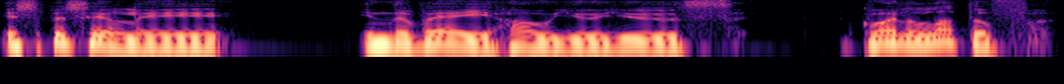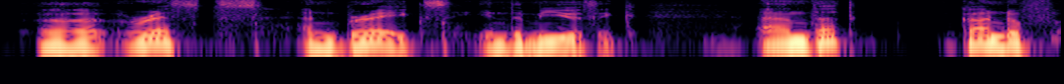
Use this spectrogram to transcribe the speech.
especially in the way how you use quite a lot of uh, rests and breaks in the music. And that kind of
